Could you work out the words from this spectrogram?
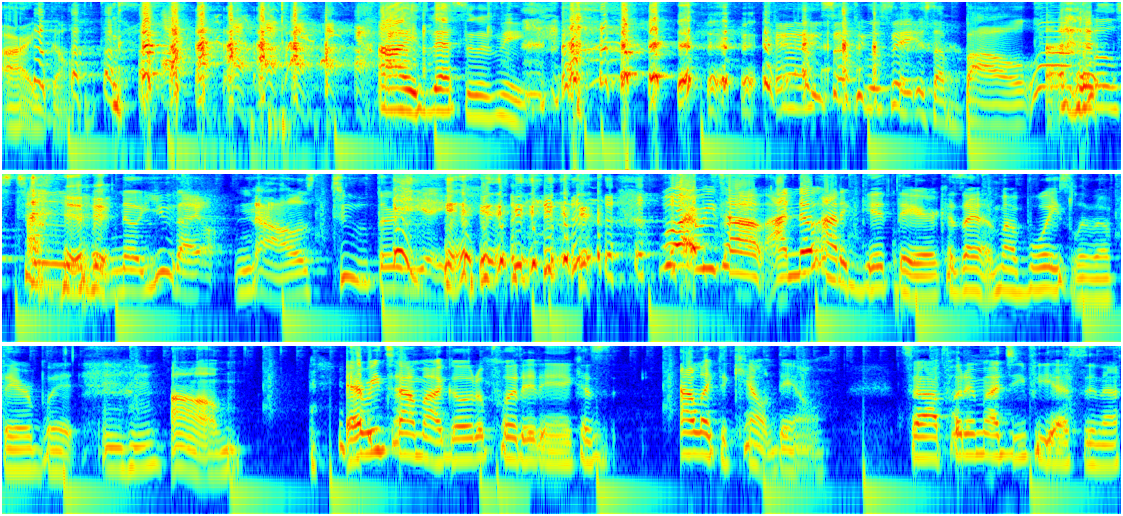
I don't. I messing with me. Yeah, some people say it's about well, close to. but no, you like no, it's two thirty eight. well, every time I know how to get there because my boys live up there, but um, every time I go to put it in, because I like to count down. So I put in my GPS and I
